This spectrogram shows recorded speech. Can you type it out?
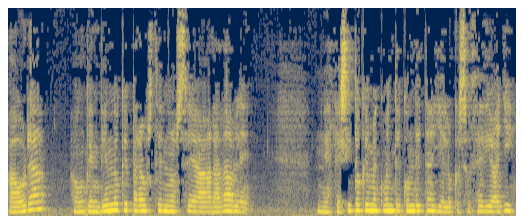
Ahora, aunque entiendo que para usted no sea agradable, necesito que me cuente con detalle lo que sucedió allí.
